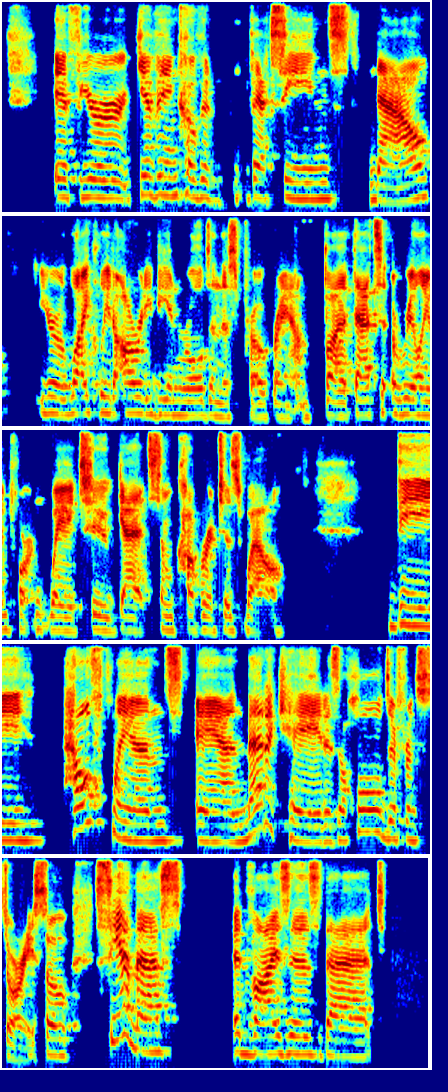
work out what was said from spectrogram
if you're giving COVID vaccines now, you're likely to already be enrolled in this program, but that's a really important way to get some coverage as well. The health plans and Medicaid is a whole different story. So CMS advises that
